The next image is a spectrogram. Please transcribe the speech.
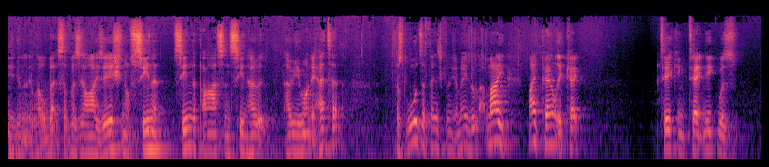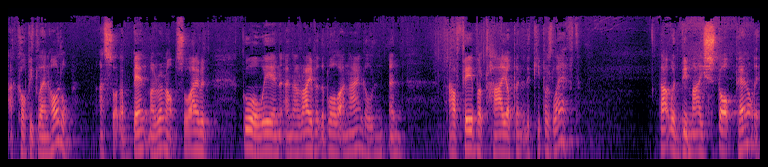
you're getting little bits of visualisation of seeing it, seeing the pass, and seeing how it, how you want to hit it. There's loads of things going in your mind. My my penalty kick taking technique was I copied Glenn Hoddle. I sort of bent my run up, so I would go away and, and arrive at the ball at an angle, and, and I favoured high up into the keeper's left. That would be my stop penalty.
